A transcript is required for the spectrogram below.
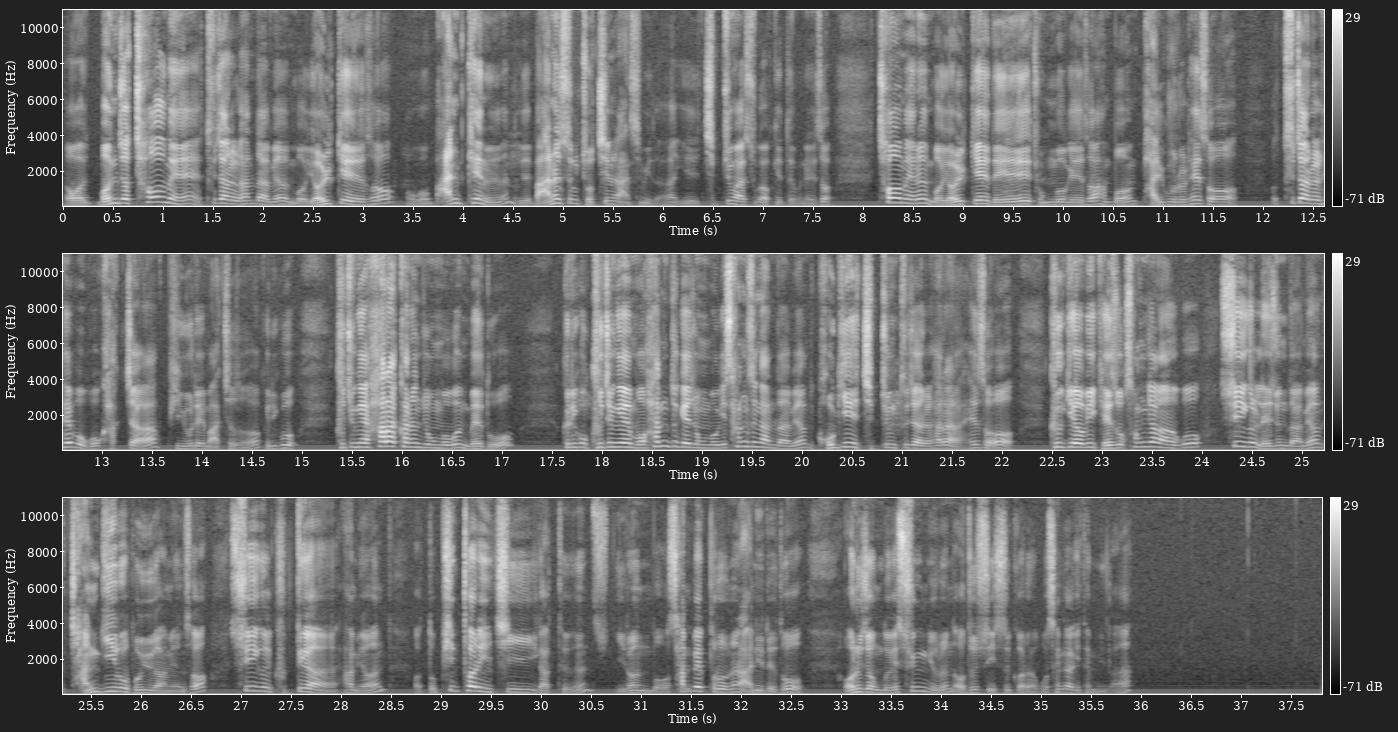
어, 먼저 처음에 투자를 한다면 뭐 10개에서 어, 뭐 많게는 예, 많을수록 좋지는 않습니다. 예, 집중할 수가 없기 때문에 그래서 처음에는 뭐 10개 내의 종목에서 한번 발굴을 해서 어, 투자를 해보고 각자 비율에 맞춰서 그리고 그 중에 하락하는 종목은 매도 그리고 그 중에 뭐 한두 개 종목이 상승한다면 거기에 집중 투자를 하라 해서 그 기업이 계속 성장하고 수익을 내준다면 장기로 보유하면서 수익을 극대화하면 어, 또 핀터린치 같은 이런 뭐 300%는 아니래도 어느 정도의 수익률은 얻을 수 있을 거라고 생각이 됩니다.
